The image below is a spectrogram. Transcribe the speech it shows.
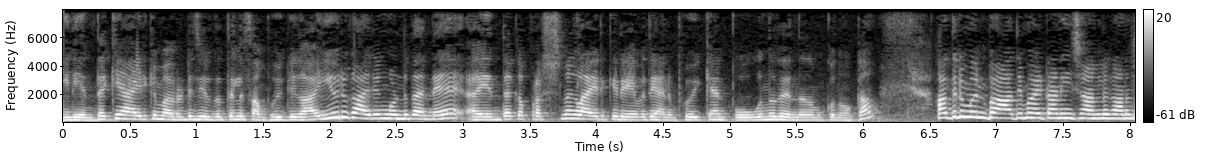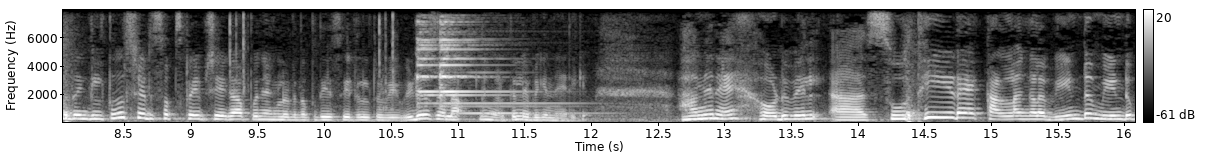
ഇനി എന്തൊക്കെയായിരിക്കും അവരുടെ ജീവിതത്തിൽ സംഭവിക്കുക? ഈ ഒരു കാര്യം കൊണ്ട് തന്നെ എന്തൊക്കെ പ്രശ്നങ്ങളായിരിക്കും രേവതി അനുഭവിക്കാൻ പോകുന്നത് എന്ന് നമുക്ക് നോക്കാം. അതിനു മുൻപ് ആദ്യമായിട്ടാണ് ഈ ചാനൽ കാണുന്നതെങ്കിൽ തീർച്ചയായിട്ടും സബ്സ്ക്രൈബ് ചെയ്യുക. അപ്പോൾ ഞങ്ങളിടുന്ന പുതിയ സീരിയൽ റിവ്യൂ വീഡിയോസ് എല്ലാം നിങ്ങൾക്ക് ലഭിക്കുന്നതായിരിക്കും. അങ്ങനെ ഒടുവിൽ സുധിയുടെ കള്ളങ്ങളെ വീണ്ടും വീണ്ടും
